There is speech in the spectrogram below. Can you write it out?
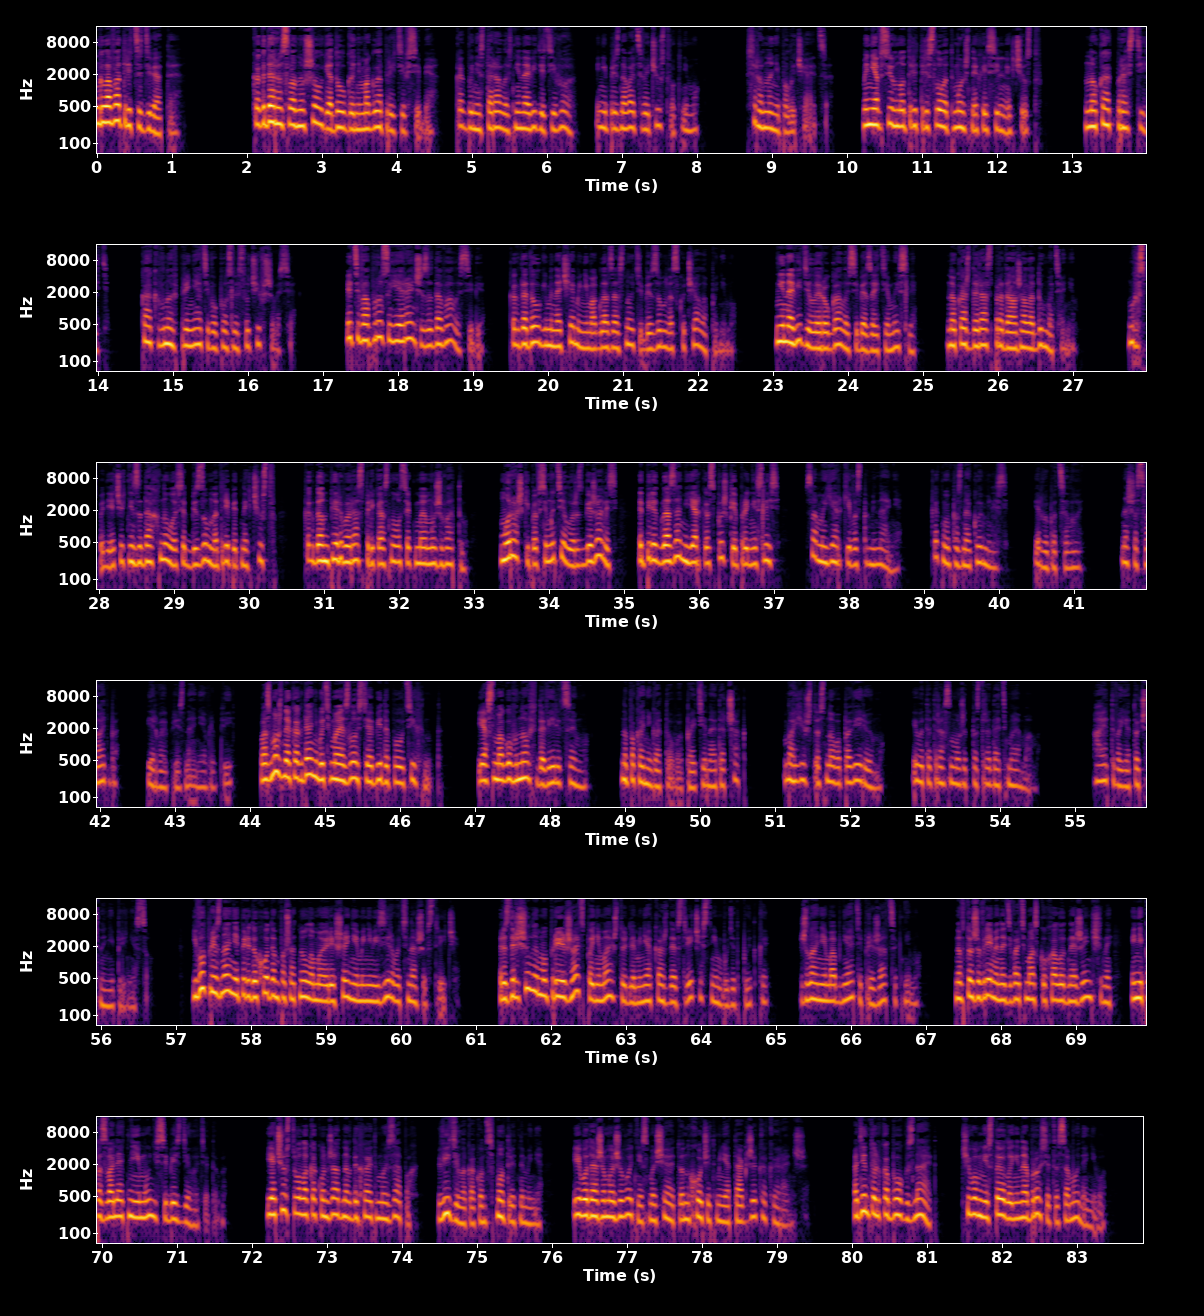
Глава 39. Когда Руслан ушел, я долго не могла прийти в себя. Как бы ни старалась ненавидеть его и не признавать свои чувства к нему, все равно не получается. Меня всю внутри трясло от мощных и сильных чувств. Но как простить? Как вновь принять его после случившегося? Эти вопросы я и раньше задавала себе, когда долгими ночами не могла заснуть и безумно скучала по нему. Ненавидела и ругала себя за эти мысли, но каждый раз продолжала думать о нем. Господи, я чуть не задохнулась от безумно трепетных чувств, когда он первый раз прикоснулся к моему животу. Мурашки по всему телу разбежались, а перед глазами яркой вспышкой пронеслись самые яркие воспоминания. Как мы познакомились, первый поцелуй, наша свадьба, первое признание в любви. Возможно, когда-нибудь моя злость и обида поутихнут. Я смогу вновь довериться ему, но пока не готова пойти на этот шаг. Боюсь, что снова поверю ему, и в этот раз может пострадать моя мама. А этого я точно не принесу. Его признание перед уходом пошатнуло мое решение минимизировать наши встречи. Разрешила ему приезжать, понимая, что для меня каждая встреча с ним будет пыткой, желанием обнять и прижаться к нему. Но в то же время надевать маску холодной женщины и не позволять ни ему, ни себе сделать этого. Я чувствовала, как он жадно вдыхает мой запах, видела, как он смотрит на меня. Его даже мой живот не смущает, он хочет меня так же, как и раньше. Один только Бог знает, чего мне стоило не наброситься самой на него.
